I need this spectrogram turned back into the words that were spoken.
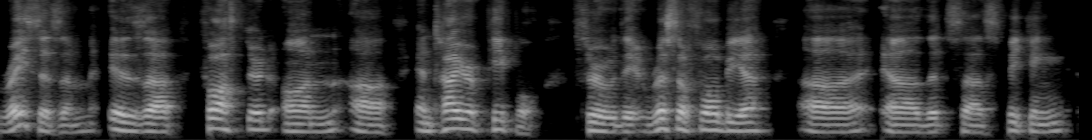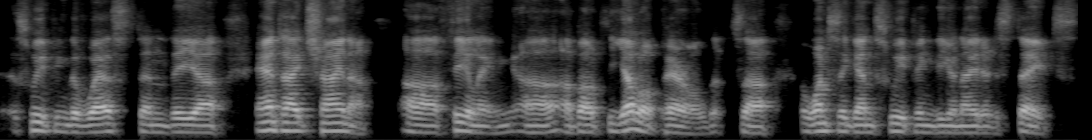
racism is uh, fostered on uh, entire people through the Russophobia that's speaking, sweeping the West and the anti-China feeling about the yellow peril that's once again sweeping the United States.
